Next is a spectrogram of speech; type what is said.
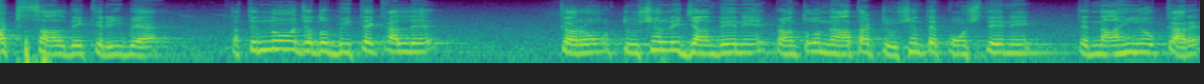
8 ਸਾਲ ਦੇ ਕਰੀਬ ਹੈ। ਤਾਂ ਤਿੰਨੋਂ ਜਦੋਂ ਬੀਤੇ ਕੱਲ ਘਰੋਂ ਟਿਊਸ਼ਨ ਲਈ ਜਾਂਦੇ ਨੇ, ਪਰੰਤੂ ਉਹ ਨਾ ਤਾਂ ਟਿਊਸ਼ਨ ਤੇ ਪਹੁੰਚਦੇ ਨੇ ਤੇ ਨਾ ਹੀ ਉਹ ਘਰ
